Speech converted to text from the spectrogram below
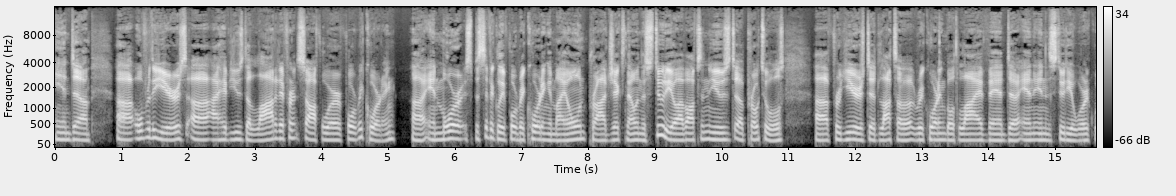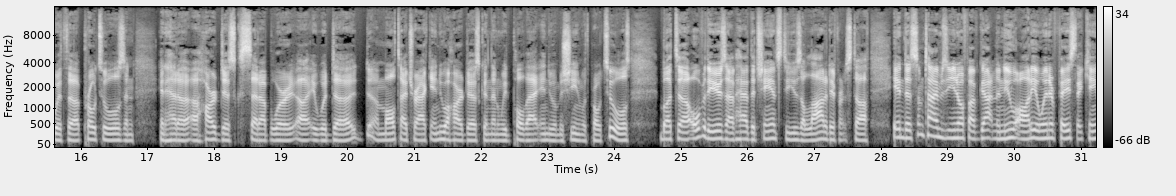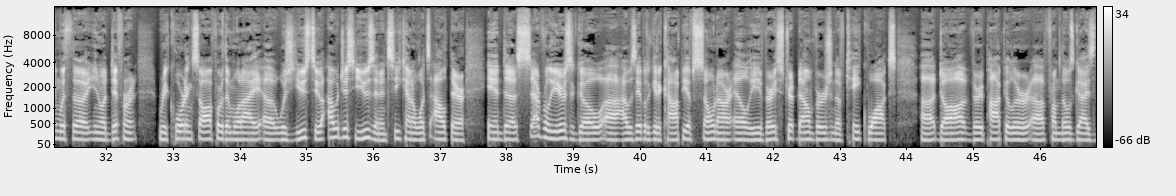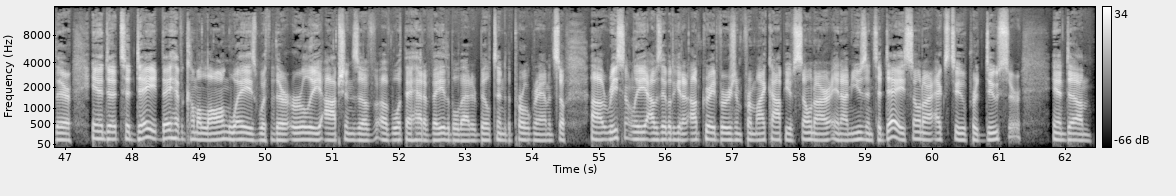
And uh, uh, over the years, uh, I have used a lot of different software for recording. Uh, and more specifically for recording in my own projects. Now, in the studio, I've often used uh, Pro Tools uh, for years did lots of recording both live and uh, and in the studio work with uh, Pro Tools and and had a, a hard disk set up where uh, it would uh, multi-track into a hard disk and then we'd pull that into a machine with Pro Tools. But uh, over the years, I've had the chance to use a lot of different stuff. And sometimes, you know, if I've gotten a new audio interface that came with you know a different recording software than what I was used to, I would just use it and see kind of what's out there. And several years ago, I was able to get a copy of Sonar LE, very stripped down version of Cakewalks uh, DAW, very popular uh, from those guys there. And uh, to date, they have come a long ways with their early options of, of what they had available that are built into the program. And so uh, recently, I was able to get an upgrade version from my copy of Sonar, and I'm using today Sonar X2 Producer. And um,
